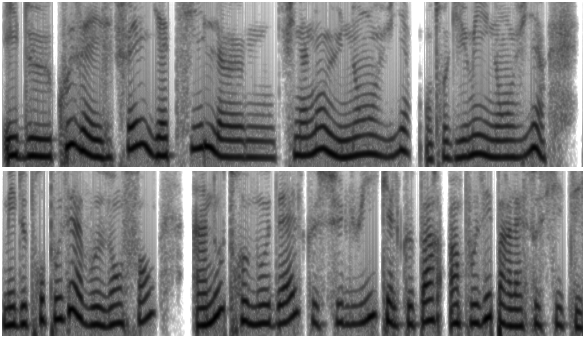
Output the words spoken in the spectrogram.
Et de cause à effet, y a-t-il finalement une envie, entre guillemets une envie, mais de proposer à vos enfants un autre modèle que celui quelque part imposé par la société.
